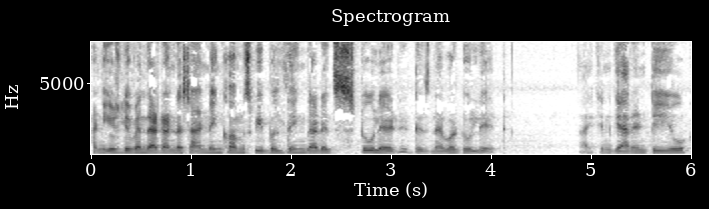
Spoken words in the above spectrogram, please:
And usually when that understanding comes people think that it's too late. It is never too late. I can guarantee you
